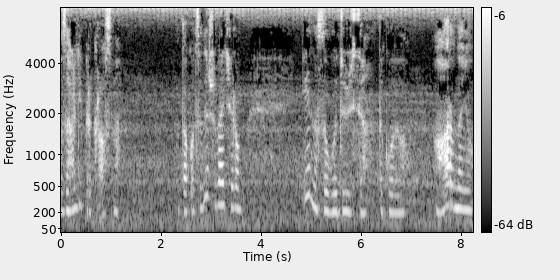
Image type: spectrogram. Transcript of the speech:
Взагалі прекрасно. Отак от сидиш вечором і насолоджуєшся такою гарною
